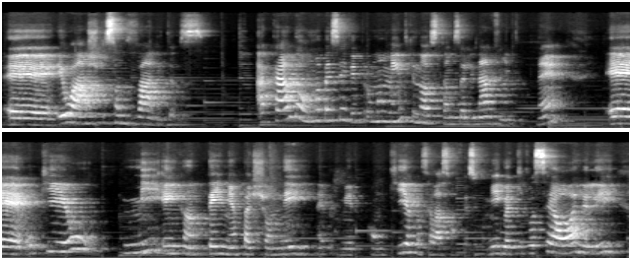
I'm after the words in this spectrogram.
é, eu acho que são válidas. A cada uma vai servir para o momento que nós estamos ali na vida, né? É, o que eu me encantei, me apaixonei, né, primeiro com o que a constelação fez comigo, é que você olha ali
